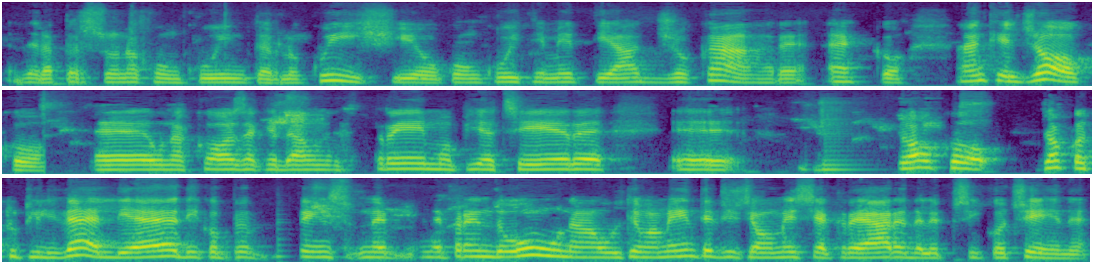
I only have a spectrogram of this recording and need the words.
della persona con cui interloquisci o con cui ti metti a giocare. Ecco, anche il gioco è una cosa che dà un estremo piacere. Eh, gioco, gioco a tutti i livelli, eh? Dico, penso, ne, ne, prendo una, ultimamente ci siamo messi a creare delle psicocene.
